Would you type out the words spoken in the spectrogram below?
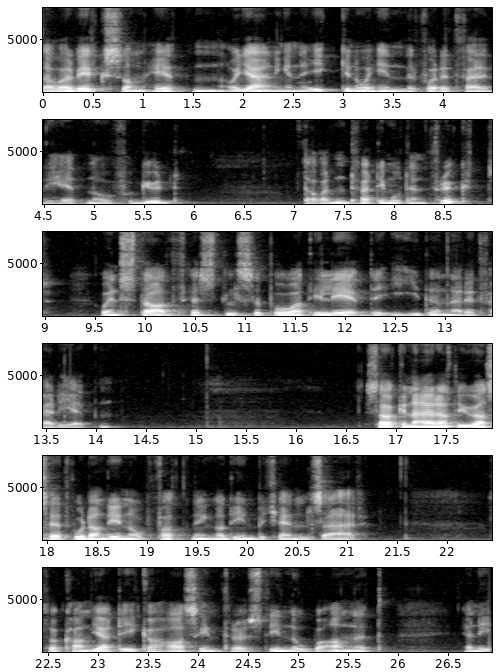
da var virksomheten og gjerningene ikke noe hinder for rettferdigheten overfor Gud. Da var den tvert imot en frukt og en stadfestelse på at de levde i denne rettferdigheten. Saken er at uansett hvordan din oppfatning og din bekjennelse er, så kan hjertet ikke ha sin trøst i noe annet enn i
